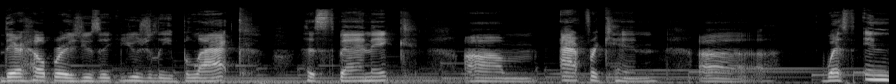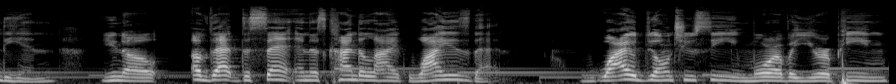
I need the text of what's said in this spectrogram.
their helper is usually, usually black, Hispanic, um, African, uh, West Indian, you know, of that descent. And it's kind of like, why is that? why don't you see more of a European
